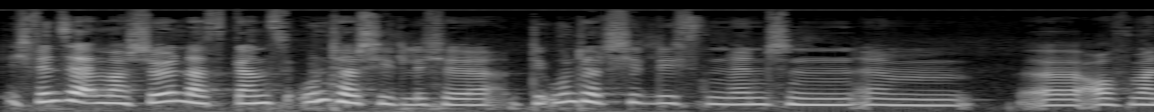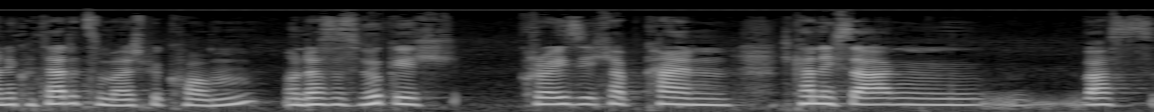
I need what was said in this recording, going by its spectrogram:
ich finde es ja immer schön, dass ganz unterschiedliche, die unterschiedlichsten Menschen ähm, äh, auf meine Konzerte zum Beispiel kommen. Und das ist wirklich crazy. Ich habe keinen, ich kann nicht sagen, was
